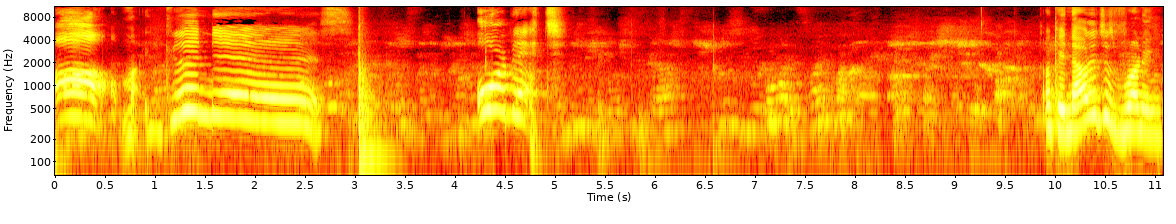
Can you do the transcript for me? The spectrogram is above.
Oh my goodness. Orbit. Okay, now they're just running.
